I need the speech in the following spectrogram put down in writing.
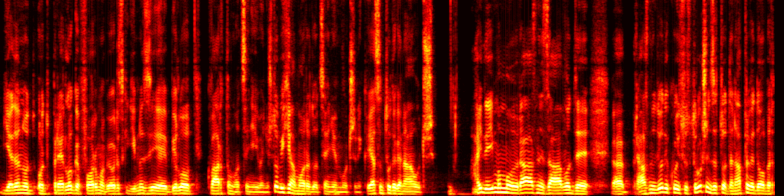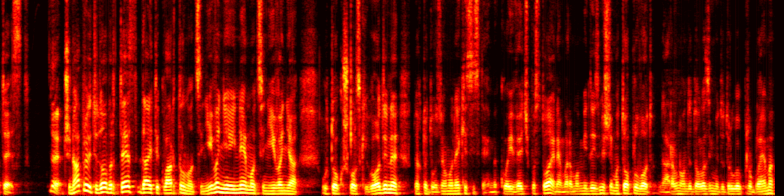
jedan od, od predloga foruma Beogradske gimnazije je bilo kvartalno ocenjivanje. Što bih ja morao da ocenjujem učenika? Ja sam tu da ga naučim. Ajde, imamo razne zavode, uh, razne ljude koji su stručni za to da naprave dobar test. Je. Znači napravite dobar test, dajte kvartalno ocenjivanje i nema ocenjivanja u toku školske godine, dakle da uzmemo neke sisteme koji već postoje, ne moramo mi da izmišljamo toplu vodu. Naravno onda dolazimo do drugog problema,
